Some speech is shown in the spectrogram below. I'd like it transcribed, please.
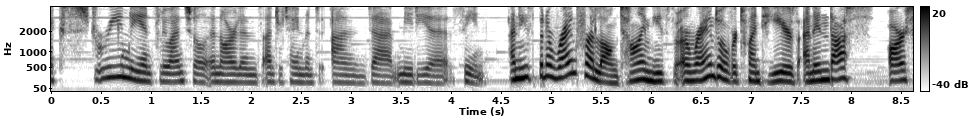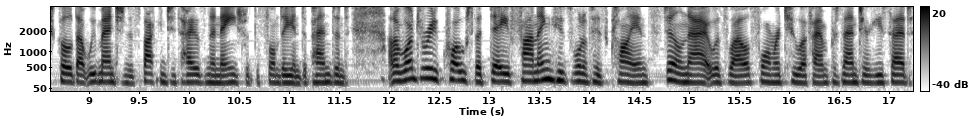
extremely influential in Ireland's entertainment and uh, media scene. And he's been around for a long time. He's been around over 20 years. And in that article that we mentioned, it's back in 2008 with the Sunday Independent. And I want to read a quote that Dave Fanning, who's one of his clients still now as well, former 2FM presenter, he said,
